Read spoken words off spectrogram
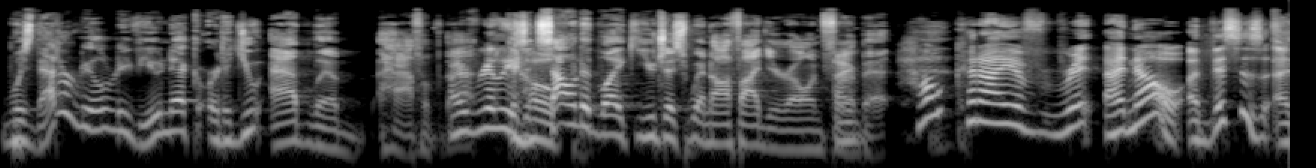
Was that a real review, Nick, or did you ad lib half of that? I really hope- it sounded like you just went off on your own for a I- bit. How could I have written? I know uh, this is a,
